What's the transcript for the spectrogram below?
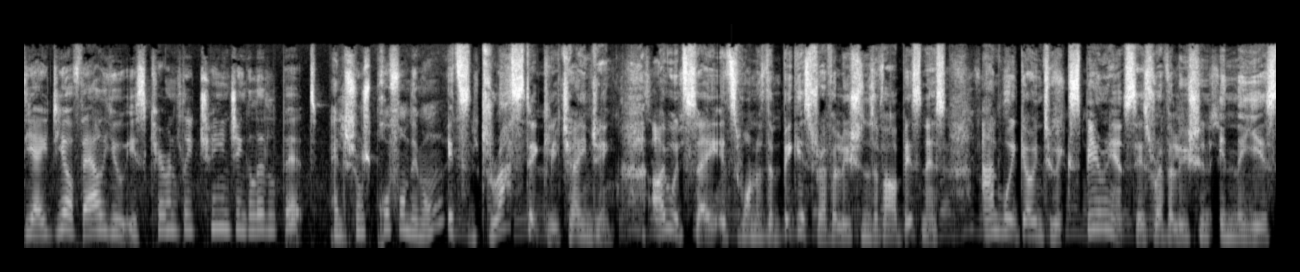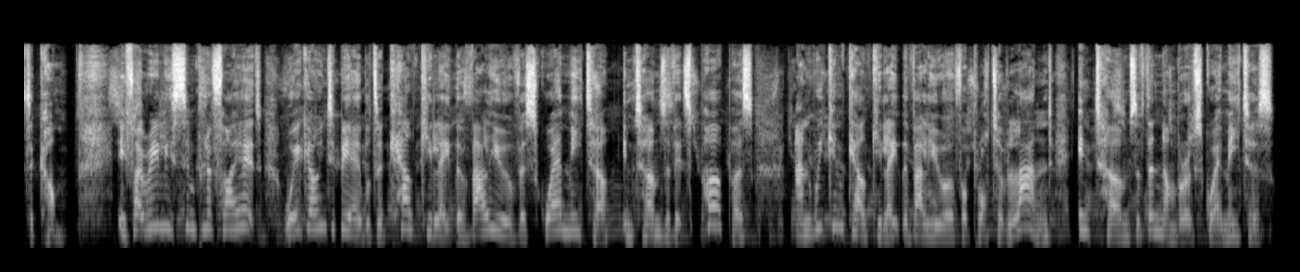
the idea of value is currently changing a little bit. Elle change profondément. It's drastically changing. I would say it's one of the biggest revolutions of our business, and we're going to experience this revolution in the years to come. If I really simplify it, we're going to be able to calculate the value of a square meter in terms of its purpose, and we can calculate the value of a plot of land in terms of the number of square meters.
